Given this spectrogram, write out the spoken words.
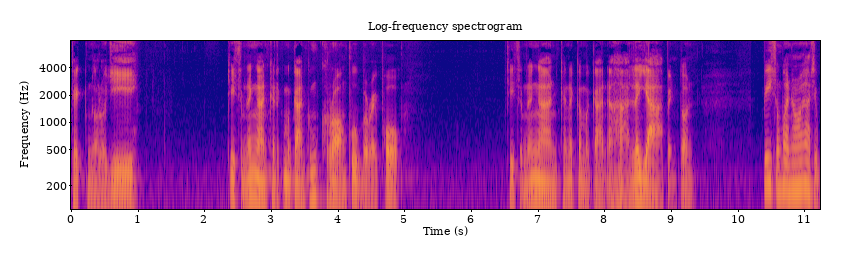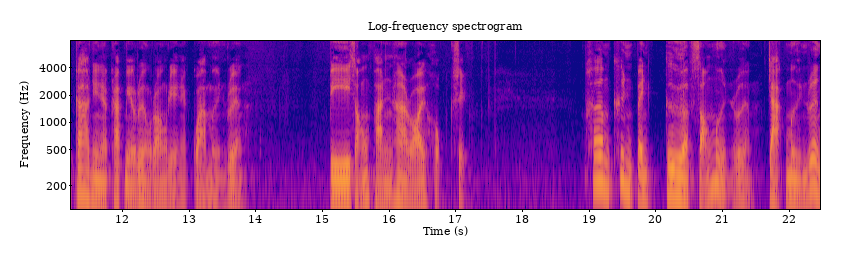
เทคโนโลยี ที่สำนักงงานคณะกรรมการคุ้มครองผู้บริโภค ที่สำนักงงานคณะกรรมการอาหารและยาเป็นต้น ปี 2559 นี่นะครับมีเรื่องร้องเรียนกว่าหมื่นเรื่อง ปี 2560 เพิ่มขึ้นเป็นเกือบ 20,000 เรื่อง จากหมื่นเรื่อง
